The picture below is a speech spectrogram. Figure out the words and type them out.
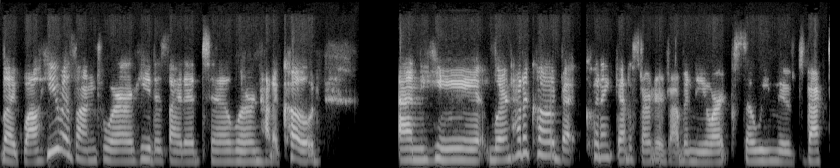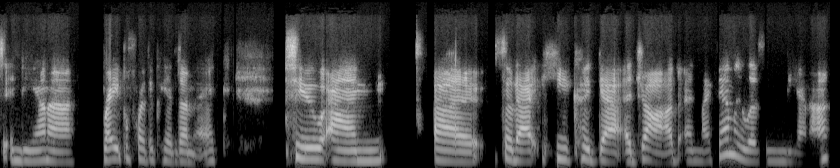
like while he was on tour, he decided to learn how to code. And he learned how to code, but couldn't get a starter job in New York. So we moved back to Indiana right before the pandemic to um uh so that he could get a job. And my family lives in Indiana.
